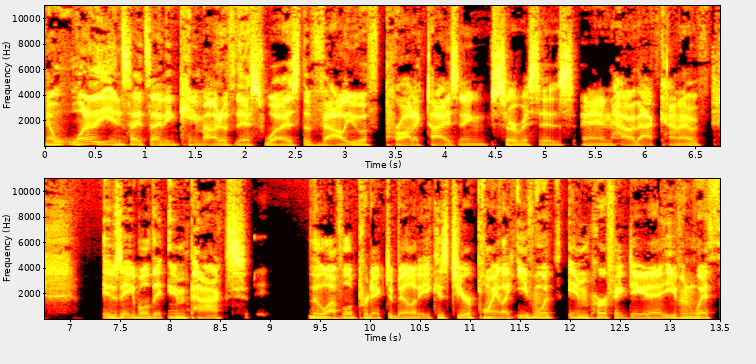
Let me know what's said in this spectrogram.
Now, one of the insights I think came out of this was the value of productizing services and how that kind of is able to impact the level of predictability. Because to your point like even with imperfect data even with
